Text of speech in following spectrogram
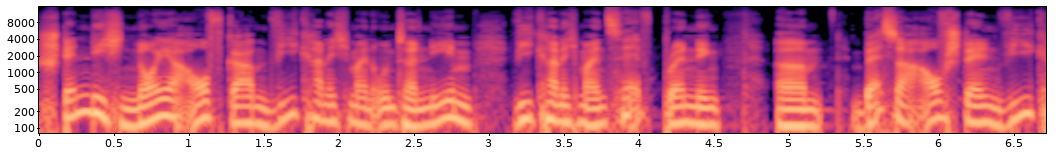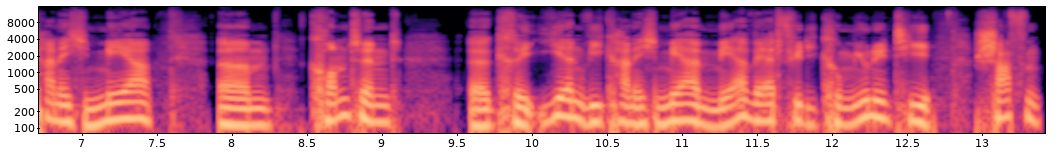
ständig neue Aufgaben. Wie kann ich mein Unternehmen, wie kann ich mein Self-Branding ähm, besser aufstellen? Wie kann ich mehr ähm, Content äh, kreieren, wie kann ich mehr Mehrwert für die Community schaffen.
